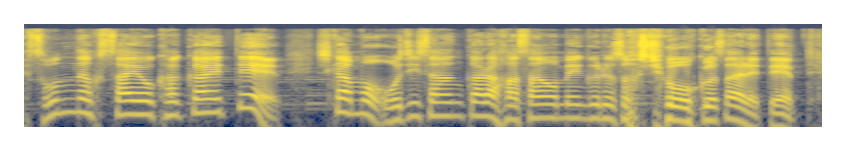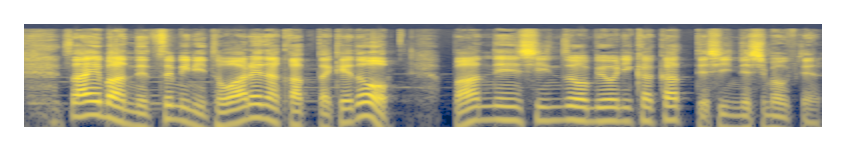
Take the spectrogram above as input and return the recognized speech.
そんな負債を抱えて、しかもおじさんから破産をめぐる訴訟を起こされて、裁判で罪に問われなかったけど、晩年心臓病にかかって死んでしまうみたいな。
